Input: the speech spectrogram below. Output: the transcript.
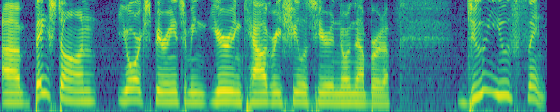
uh, based on your experience, I mean, you're in Calgary, Sheila's here in Northern Alberta. Do you think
